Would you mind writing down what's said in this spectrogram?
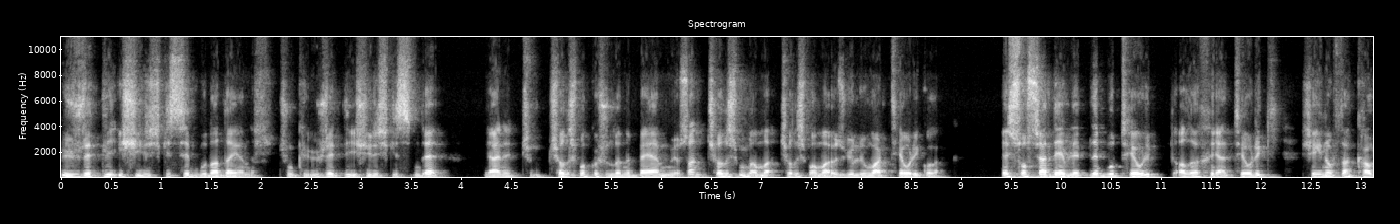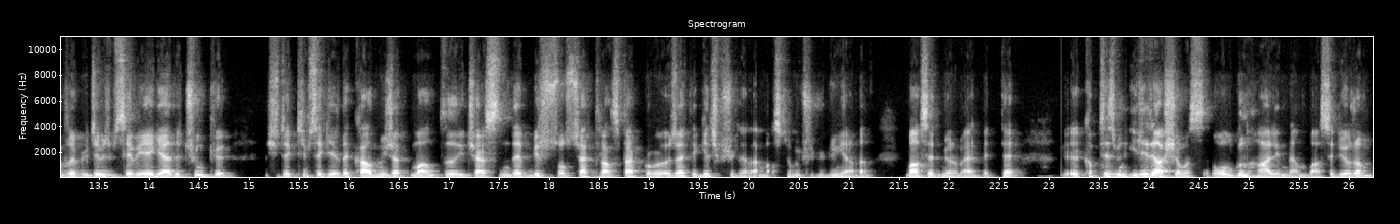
ücretli iş ilişkisi buna dayanır. Çünkü ücretli iş ilişkisinde yani çalışma koşullarını beğenmiyorsan çalışmama çalışmama özgürlüğün var teorik olarak. E sosyal devletle bu teorik alı yani teorik şeyin ortadan kaldırabileceğimiz bir seviyeye geldi. Çünkü işte kimse geride kalmayacak mantığı içerisinde bir sosyal transfer programı özellikle gelişmiş ülkelerden bahsediyorum. Üçüncü dünyadan bahsetmiyorum elbette. E, kapitalizmin ileri aşaması, olgun halinden bahsediyorum.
